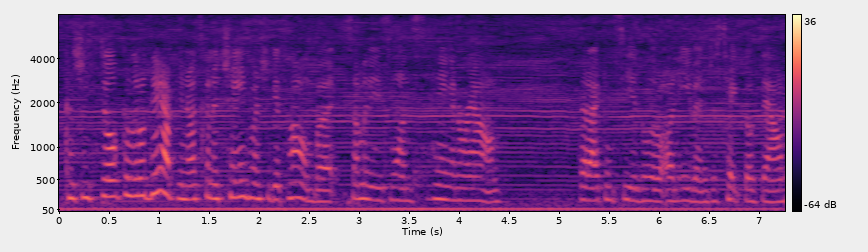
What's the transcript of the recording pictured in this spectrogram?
because she's still a little damp, you know, it's to change when she gets home. But some of these ones hanging around that I can see is a little uneven. Just take those down.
